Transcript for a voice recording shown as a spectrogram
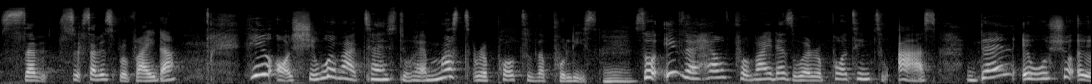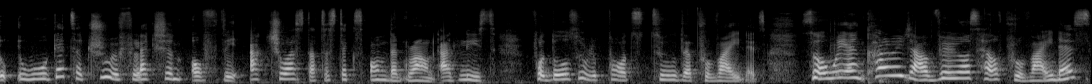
service provider, he or she, whoever attends to her, must report to the police. Mm. So if the health providers were reporting to us, then it will show, it will get a true reflection of the actual statistics on the ground, at least for those who report to the providers. So we encourage our various health providers.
